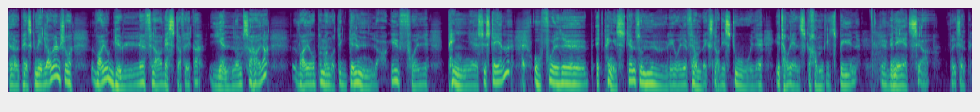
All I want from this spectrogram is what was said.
den europeiske middelalderen så var jo gullet fra Vest-Afrika gjennom Sahara var jo på mange måter grunnlaget for pengesystemet, og for eh, et pengesystem som muliggjorde framveksten av de store italienske handelsbyene, eh, Venezia for eksempel.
